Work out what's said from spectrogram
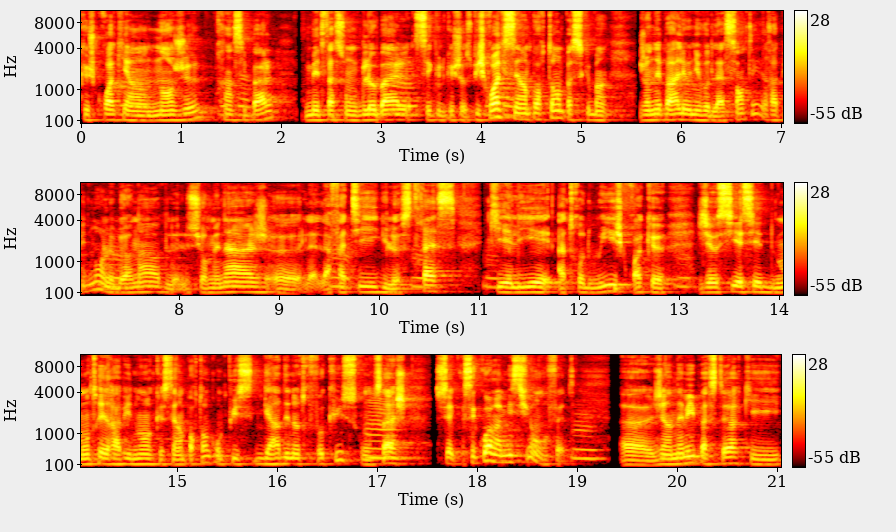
Que je crois qu'il y a un enjeu principal, mais de façon globale, Mm. c'est quelque chose. Puis je crois que c'est important parce que ben, j'en ai parlé au niveau de la santé rapidement, le Mm. burn-out, le, surmenage, euh, la, la Mm. fatigue, le stress qui est lié à trop de oui. Je crois que j'ai aussi essayé de montrer rapidement que c'est important qu'on puisse garder notre focus, qu'on sache c'est quoi ma mission en fait. Euh, j'ai un ami pasteur qui,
